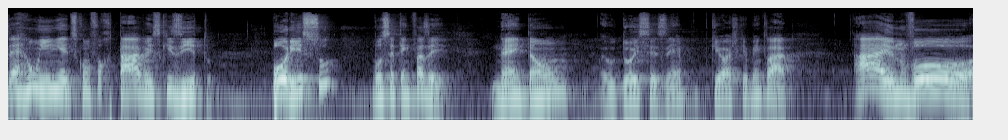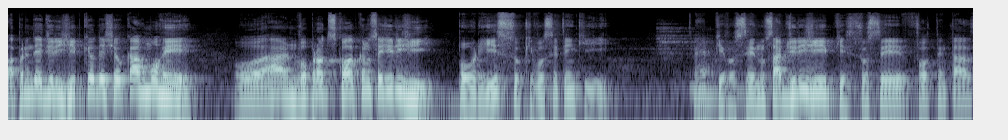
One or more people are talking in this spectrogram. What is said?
é ruim, é desconfortável, é esquisito. Por isso, você tem que fazer. Né? Então, eu dou esse exemplo porque eu acho que é bem claro. Ah, eu não vou aprender a dirigir porque eu deixei o carro morrer. Ou, ah, eu não vou para autoescola porque eu não sei dirigir. Por isso que você tem que ir. Né? É. Porque você não sabe dirigir, porque se você for tentar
